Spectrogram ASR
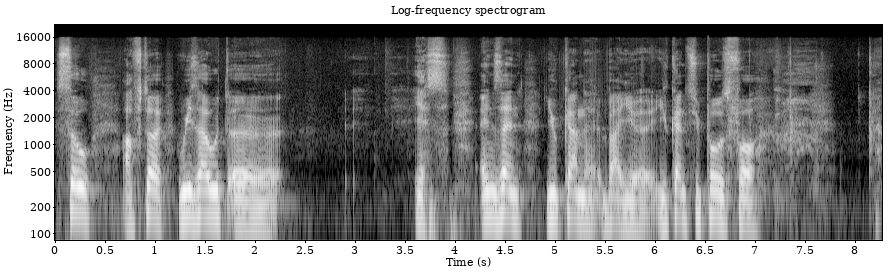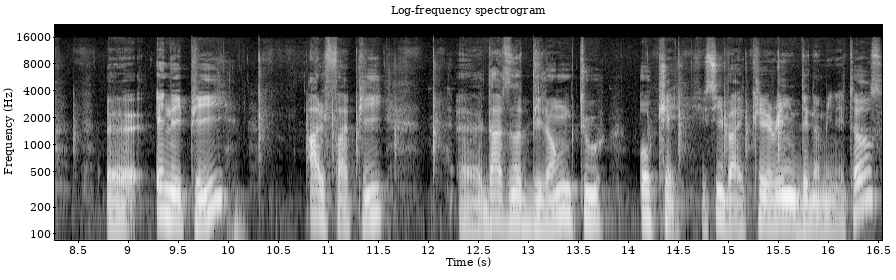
So after, without, uh, yes, and then you can, uh, by, uh, you can suppose for uh, NAP, alpha P does not belong to OK. You see, by clearing denominators,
